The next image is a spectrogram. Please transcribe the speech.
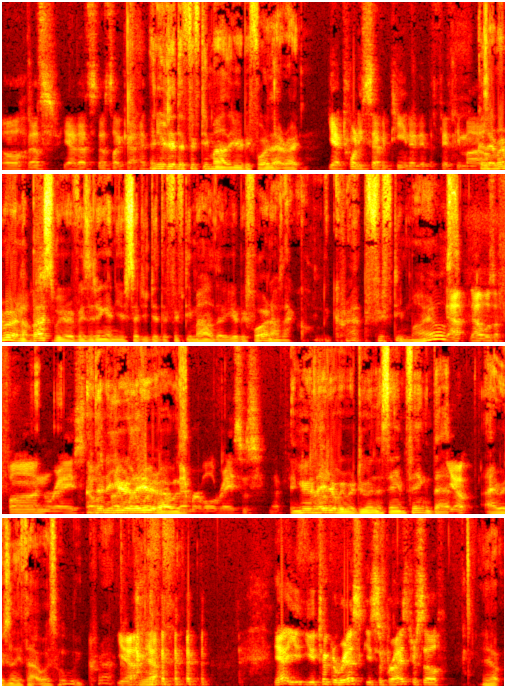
Oh, that's yeah. That's that's like I And you did the 50 mile the year before that, right? Yeah. 2017, I did the 50 mile. Because I remember on the That was- bus we were visiting, and you said you did the 50 mile the year before, and I was like, "Holy crap, 50 miles!" That that was a fun race. That And then a year later, my I was- memorable races. A year later, we were doing the same thing that Yep. I originally thought was, "Holy crap!" Yeah. Yeah. yeah. You, you took a risk. You surprised yourself. Yep.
